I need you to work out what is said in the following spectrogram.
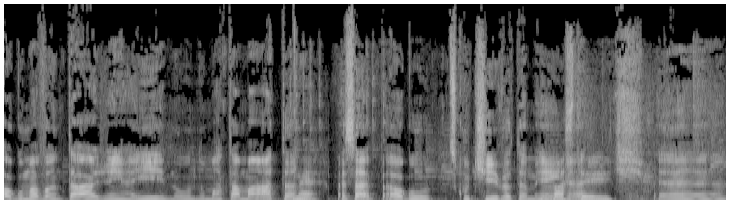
alguma vantagem aí no mata-mata. É. Mas é algo discutível também. Né? Bastante. Né? É,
